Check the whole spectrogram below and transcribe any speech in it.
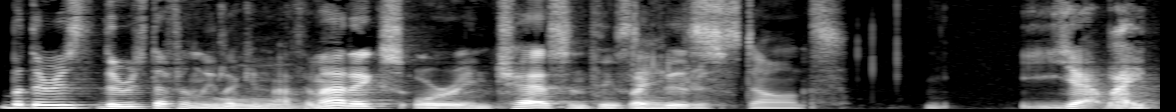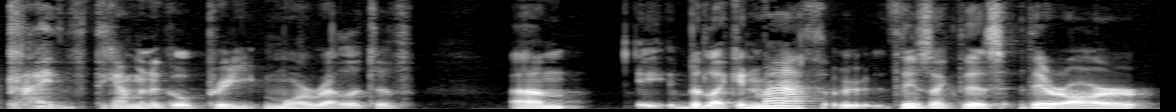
But there is there is definitely like in mathematics or in chess and things like this. stance. Yeah, I I think I'm going to go pretty more relative. Um, but like in math or things like this, there are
